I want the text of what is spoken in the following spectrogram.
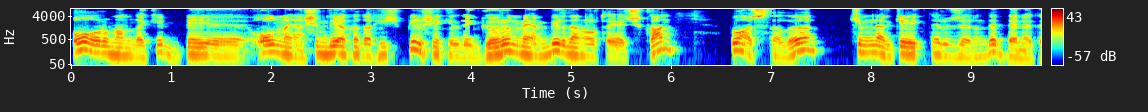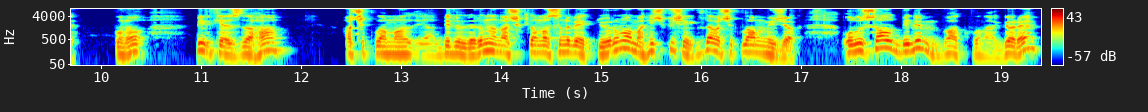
o ormandaki be- olmayan şimdiye kadar hiçbir şekilde görünmeyen birden ortaya çıkan bu hastalığı kimler geyikler üzerinde denedi. Bunu bir kez daha açıklama yani birilerinin açıklamasını bekliyorum ama hiçbir şekilde açıklanmayacak. Ulusal Bilim Vakfı'na göre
